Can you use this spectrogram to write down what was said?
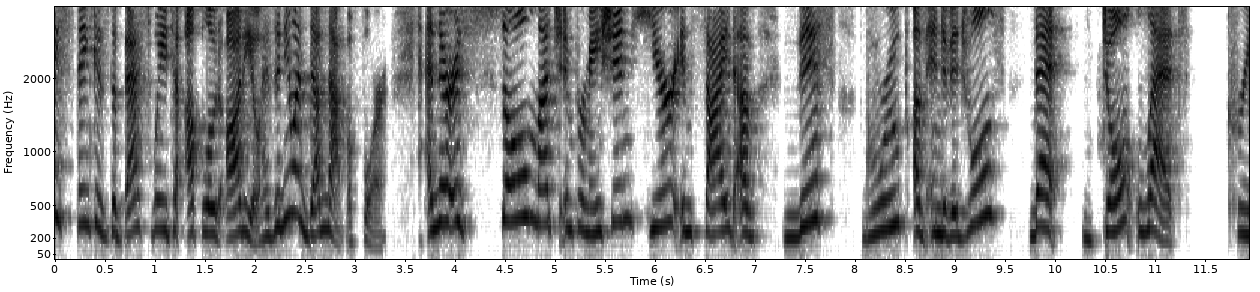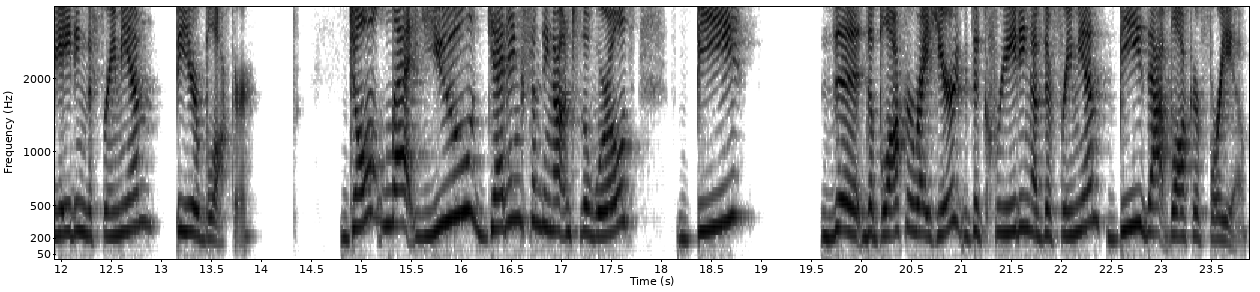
guys think is the best way to upload audio? Has anyone done that before? And there is so much information here inside of this group of individuals that don't let creating the freemium be your blocker. Don't let you getting something out into the world be the the blocker right here the creating of the freemium be that blocker for you.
